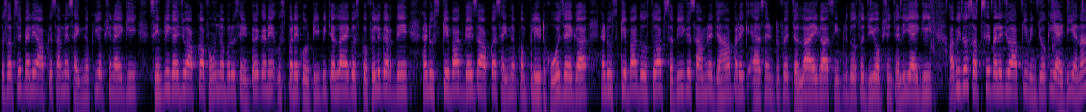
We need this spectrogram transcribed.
तो सबसे पहले आपके सामने साइनअप की ऑप्शन आएगी। सिंपली गए जो आपका फ़ोन नंबर उसे इंटर करें, उस पर एक ओ चल आएगा, उसको फिल कर दें। एंड उसके बाद गए आपका साइनअप कंप्लीट हो जाएगा। एंड उसके बाद दोस्तों, आप सभी के सामने जहाँ पर एक ऐसा इंटरफेस चला आएगा सिंपली दोस्तों जी ऑप्शन चली आएगी। अभी तो सबसे पहले जो आपकी विंजो की आईडी है ना,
